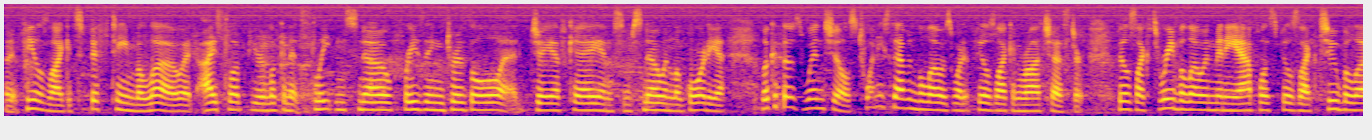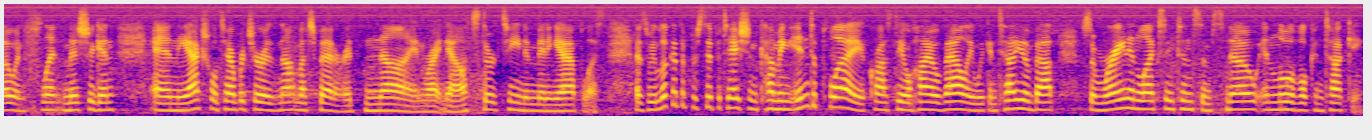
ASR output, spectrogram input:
but it feels like it's 15 below. At Islip, you're looking at sleet and snow, freezing drizzle at JFK, and some snow in LaGuardia. Look at those wind chills. 27 below is what it feels like in Rochester. Feels like 3 below in Minneapolis, feels like 2 below in Flint, Michigan, and the actual temperature is not much better. It's 9 right now. It's 13 in Minneapolis. As we look at the precipitation coming into play across the Ohio Valley, we can tell you about some rain in Lexington, some snow in Louisville, Kentucky.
